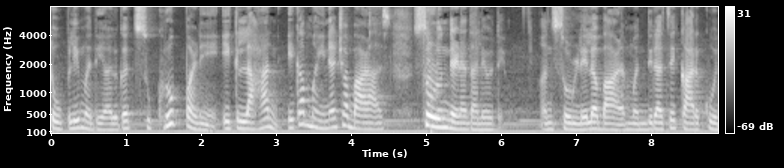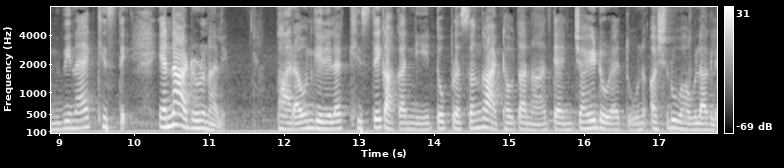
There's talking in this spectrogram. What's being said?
टोपलीमध्ये अलगद सुखरूपपणे एक लहान एका महिन्याच्या बाळास सोडून देण्यात आले होते. आणि सोडलेलं बाळ मंदिराचे कारकून विनायक खिस्ते यांना आढळून आले. भारावून गेलेल्या खिस्ते काकांनी तो प्रसंग आठवताना त्यांच्याही डोळ्यातून अश्रू वाहू लागले.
